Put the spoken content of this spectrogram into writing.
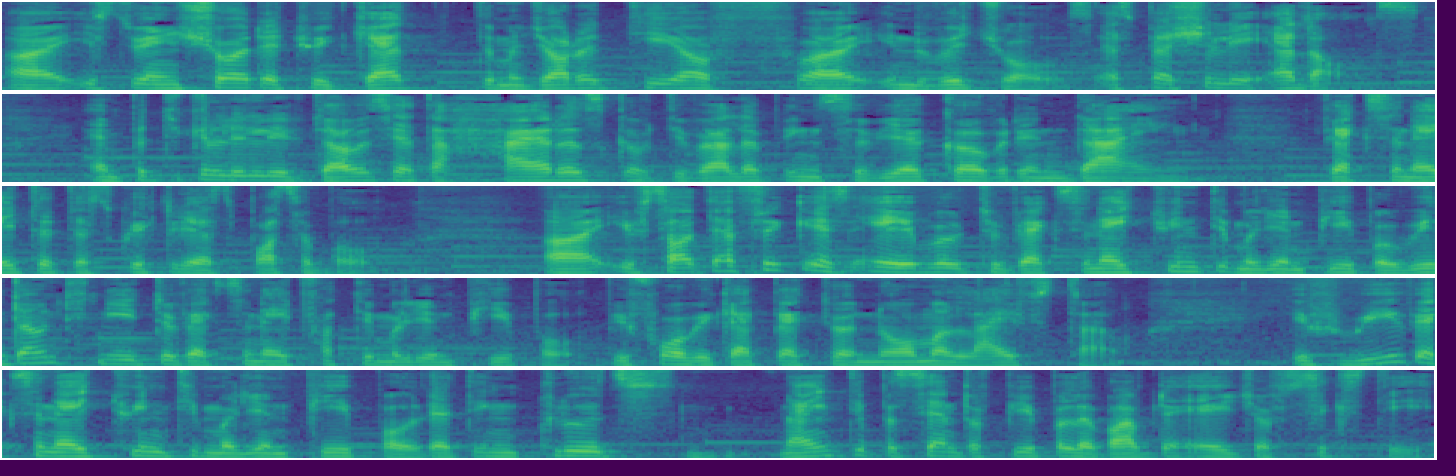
uh, is to ensure that we get the majority of uh, individuals, especially adults, and particularly those at a high risk of developing severe COVID and dying, vaccinated as quickly as possible. Uh, if South Africa is able to vaccinate 20 million people, we don't need to vaccinate 40 million people before we get back to a normal lifestyle. If we vaccinate 20 million people, that includes 90% of people above the age of 60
